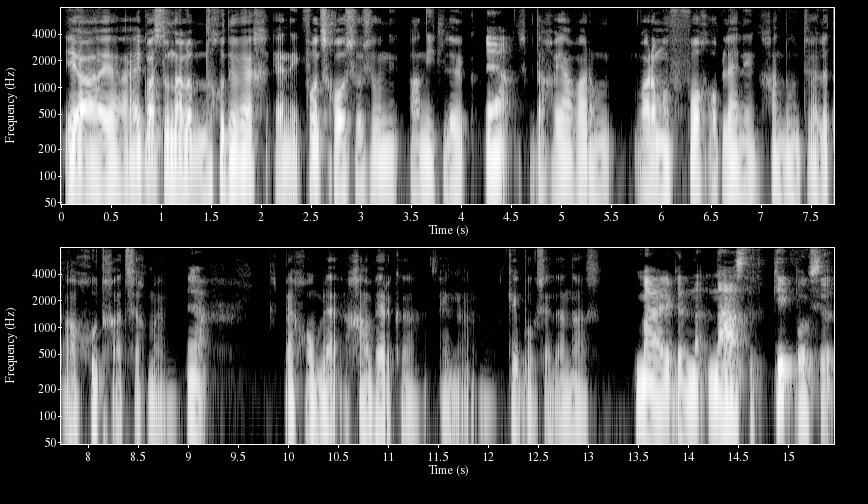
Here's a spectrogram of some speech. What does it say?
ja, ja, ik was toen al op de goede weg. En ik vond school sowieso niet- al niet leuk. Ja, Dus ik dacht, ja, waarom, waarom een vervolgopleiding gaan doen terwijl het al goed gaat, zeg maar. ja. Dus ik ben gewoon blij, gaan werken en eh kickboksen daarnaast. Maar je bent na- naast het kickboksen,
